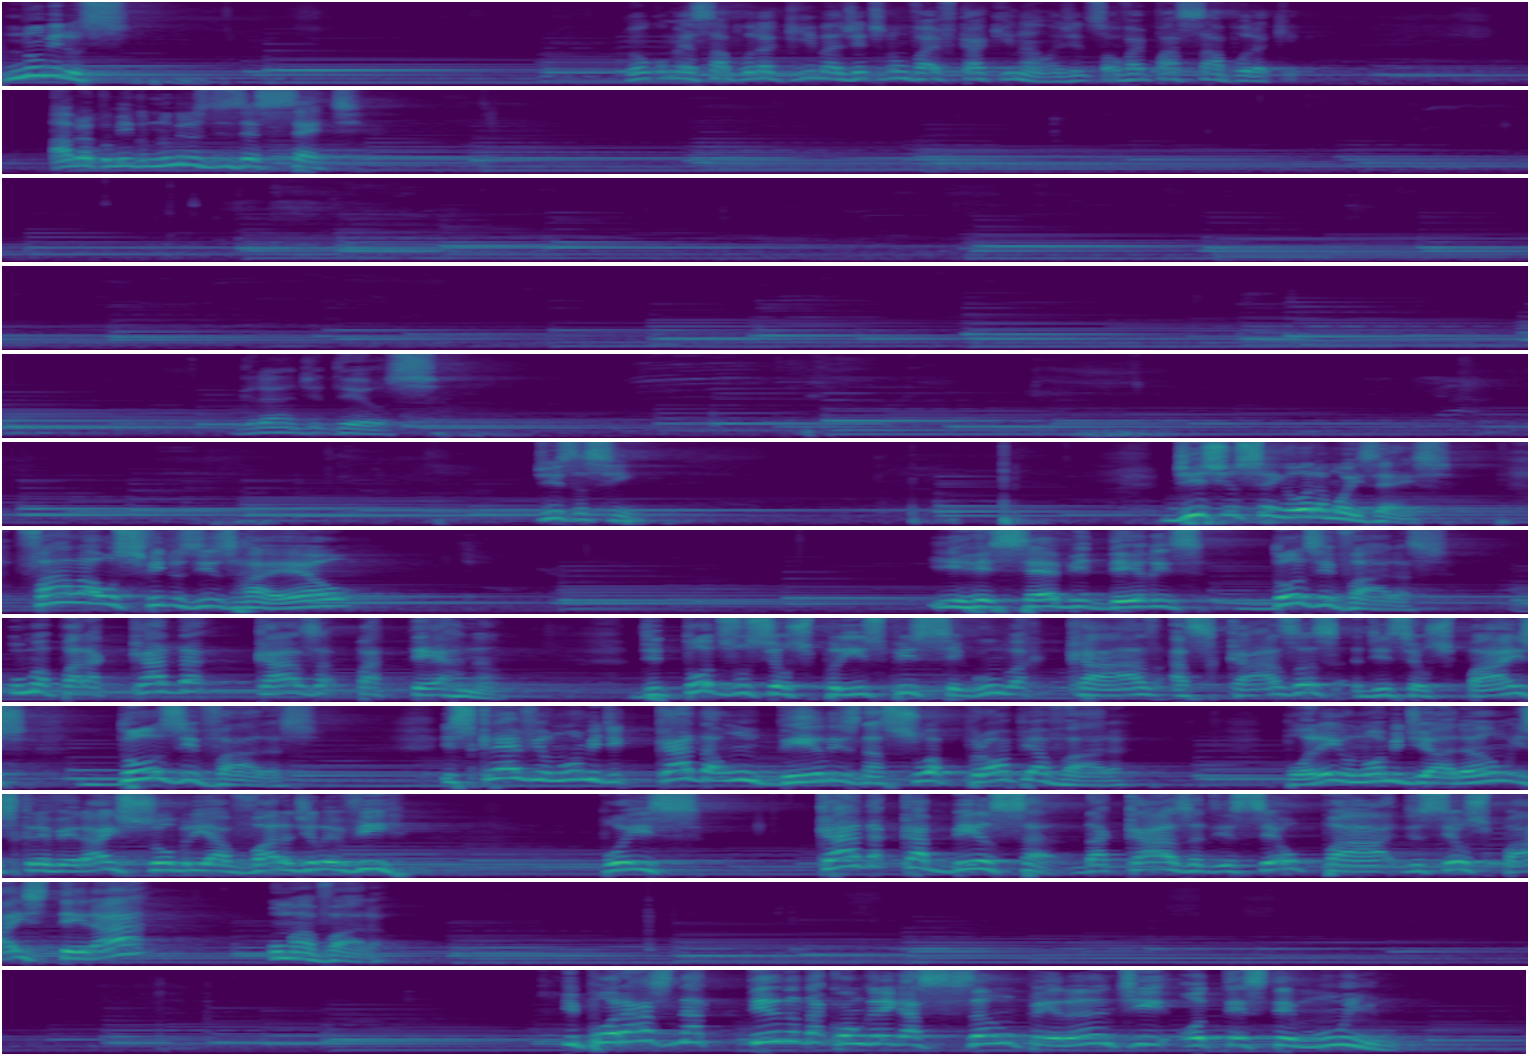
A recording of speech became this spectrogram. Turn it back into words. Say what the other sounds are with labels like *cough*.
Números. Vamos começar por aqui, mas a gente não vai ficar aqui, não. A gente só vai passar por aqui. Abra comigo Números 17. Deus. Diz assim: Disse o Senhor a Moisés: Fala aos filhos de Israel e recebe deles doze varas, uma para cada casa paterna, de todos os seus príncipes, segundo casa, as casas de seus pais, doze varas. Escreve o nome de cada um deles na sua própria vara Porém, o nome de Arão escreverás sobre a vara de Levi, pois cada cabeça da casa de, seu pai, de seus pais terá uma vara. E porás na tenda da congregação perante o testemunho,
